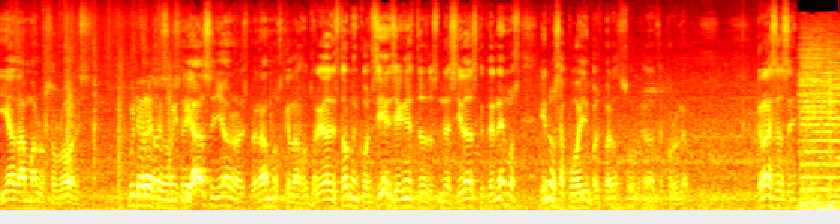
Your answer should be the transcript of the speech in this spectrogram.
y ya da malos olores. Muchas gracias, don. Ya, señor, esperamos que las autoridades tomen conciencia en estas necesidades que tenemos y nos apoyen pues, para solucionar este problema. Gracias, señor.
